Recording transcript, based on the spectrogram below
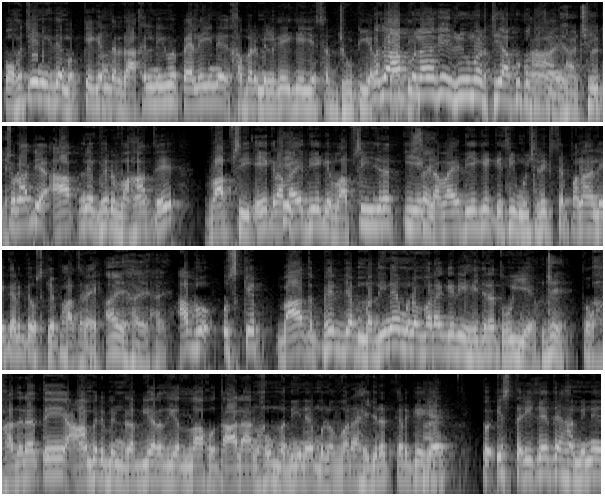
پہنچے نہیں تھے مکے کے اندر داخل نہیں ہوئے پہلے ہی انہیں خبر مل گئی کہ یہ سب جھوٹی مطلب افواہ آپ کو۔ لگا کہ ریومر تھی آپ کو پتہ چل گیا۔ ہاں تو ٹھیک ہے۔ چنانچہ آپ نے پھر وہاں سے واپسی ایک روایت یہ کہ واپسی ہجرت کی ایک۔ روایت یہ کہ کسی مشرق سے پناہ لے کر کے اس کے پاس رہے۔ آئے ہائے ہائے اب اس کے بعد پھر جب مدینہ منورہ کے لیے ہجرت ہوئی ہے جی۔ تو حضرت عامر بن ربیہ رضی اللہ تعالیٰ عنہ مدینہ منورہ ہجرت کر کے گئے۔ تو اس طریقے سے ہم انہیں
